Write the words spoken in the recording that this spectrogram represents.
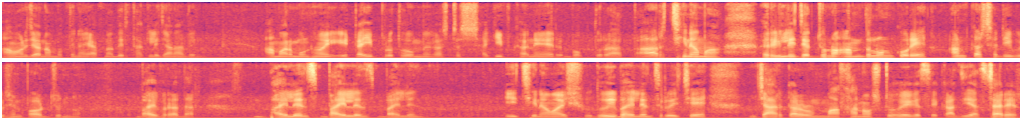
আমার জানা মতে নাই। আপনাদের থাকলে জানাবেন। আমার মনে হয় এটাই প্রথম মেগাস্টার শাকিব খানের ভক্তরা তার সিনেমা রিলিজের জন্য আন্দোলন করে আনকার সার্টিফিকেশন পাওয়ার জন্য। ভাই ব্রাদার ভাইলেন্স ভাইলেন্স ভাইলেন্স এই সিনেমায় শুধুই ভাইলেন্স রয়েছে, যার কারণ মাথা নষ্ট হয়ে গেছে কাজিয়া আচারের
